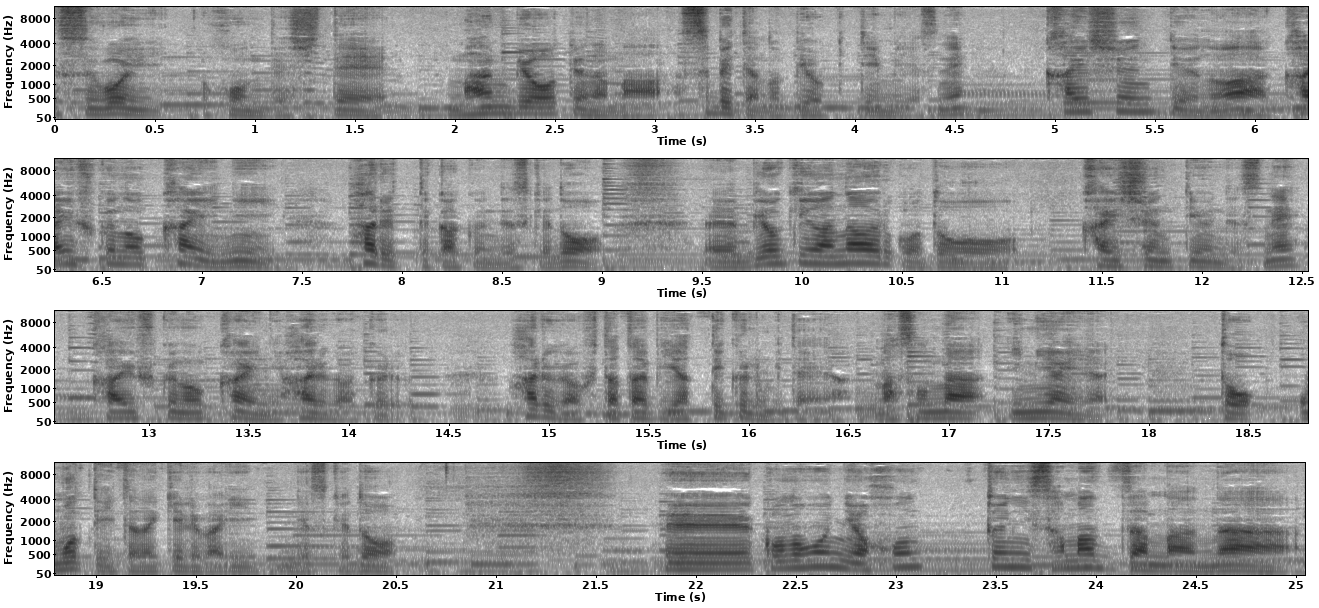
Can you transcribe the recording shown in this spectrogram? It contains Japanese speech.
すごい本でして万病っていうのはまあ全ての病気っていう意味ですね。回春っていうのは回復の回に春って書くんですけど、えー、病気が治ることを回春っていうんですね。回復の回に春が来る。春が再びやってくるみたいな、まあ、そんな意味合いなと思っていただければいいんですけど、えー、この本には本当にさまざまな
